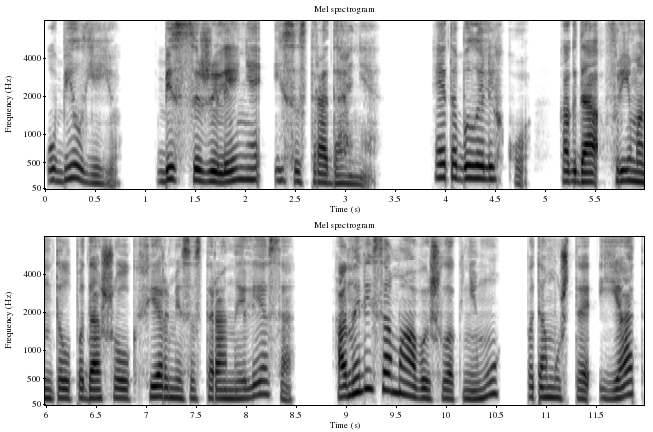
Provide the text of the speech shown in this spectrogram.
убил ее, без сожаления и сострадания. Это было легко — когда Фримантл подошел к ферме со стороны леса, Аннели сама вышла к нему, потому что яд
